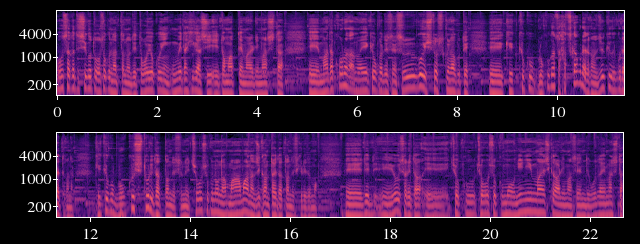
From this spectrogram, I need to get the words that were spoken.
大阪で仕事遅くなったので東横イン梅田東、え、泊まってまいりました、えー、まだコロナの影響かですねすごい人少なくて、えー、結局6月20日ぐらいだかな19日ぐらいだったかな。結局僕1人だったんですね。朝食のなまあまあな時間帯だったんですけれども、えでで用意された、え朝食も2人前しかありませんでございました。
